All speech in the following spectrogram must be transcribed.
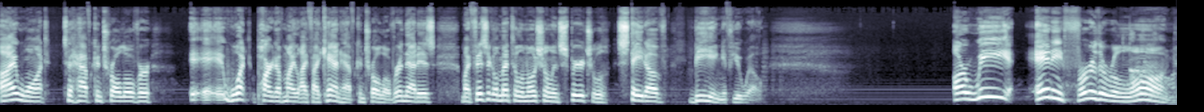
I want to have control over what part of my life I can have control over, and that is my physical, mental, emotional, and spiritual state of being, if you will. Are we any further along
